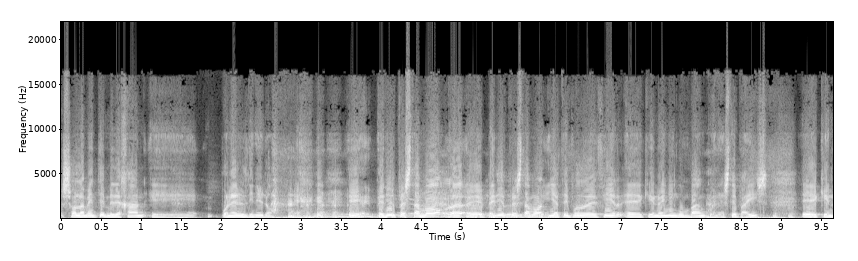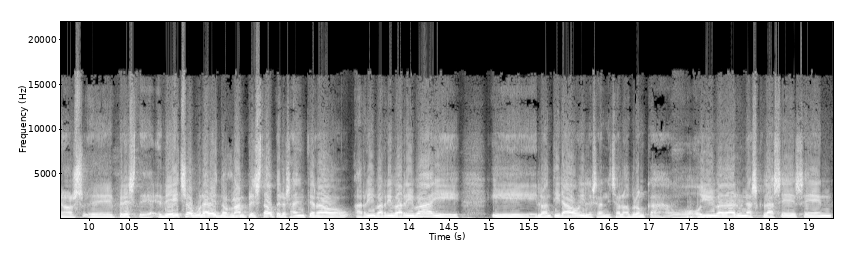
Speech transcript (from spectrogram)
Solamente me dejan eh, poner el dinero. Eh, pedir préstamo, pedir préstamo y ya te puedo decir que no hay ningún banco en este país que nos preste. De hecho, alguna vez nos lo han prestado, pero se han enterrado arriba, arriba, arriba y, lo han tirado y les han echado la bronca. o iba a dar unas clases en,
